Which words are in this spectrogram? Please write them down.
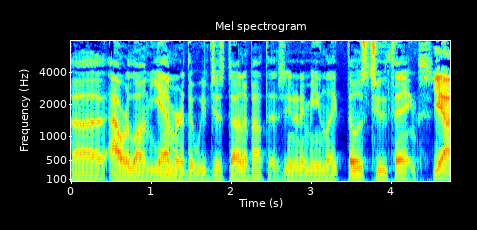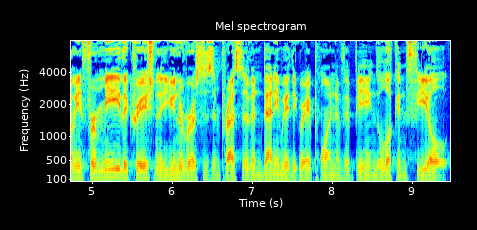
uh, hour long yammer that we've just done about this. You know what I mean? Like those two things. Yeah, I mean, for me, the creation of the universe is impressive, and Benny made the great point of it being the look and feel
